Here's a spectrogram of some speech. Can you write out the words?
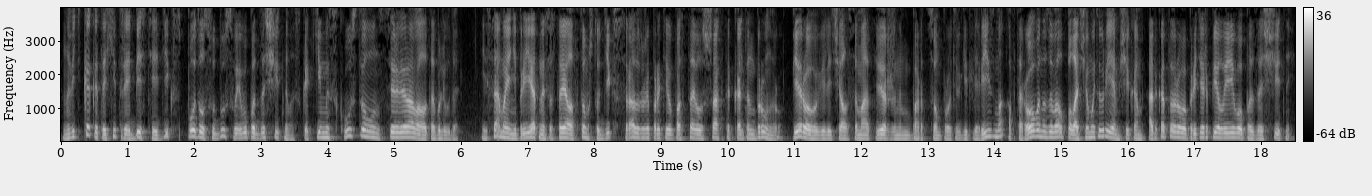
Но ведь как это хитрое бестие Дикс подал суду своего подзащитного, с каким искусством он сервировал это блюдо? И самое неприятное состояло в том, что Дикс сразу же противопоставил Шахта Кальтенбруннеру. Первого величал самоотверженным борцом против гитлеризма, а второго называл палачом и тюремщиком, от которого претерпел и его подзащитный.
